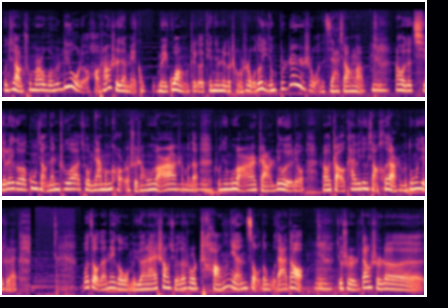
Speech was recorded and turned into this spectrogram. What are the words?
我就想出门，我说溜溜，好长时间没没逛这个天津这个城市，我都已经不认识我的家乡了。嗯然后我就骑了一个共享单车，去我们家门口的水上公园啊什么的，中心公园啊这样溜一溜，然后找个咖啡厅想喝点什么东西之类的。我走在那个我们原来上学的时候常年走的五大道，嗯就是当时的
